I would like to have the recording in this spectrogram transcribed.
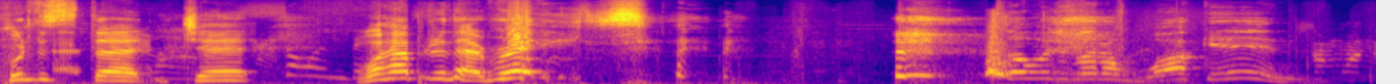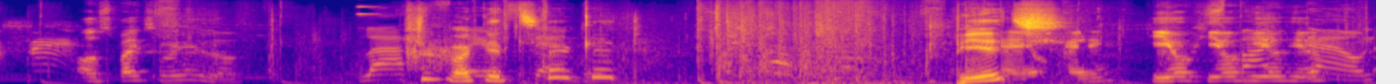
Who is that Jett? What happened to that Raze? So we just let him walk in. Oh, Spike's over here though. Last you player fucking standing. took it. Bitch. okay. Heal, heal, heal, heal. down.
